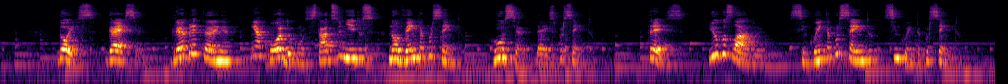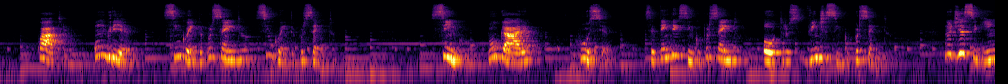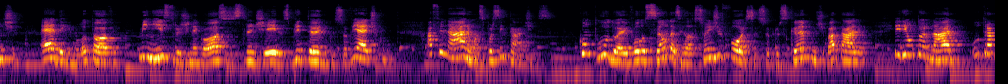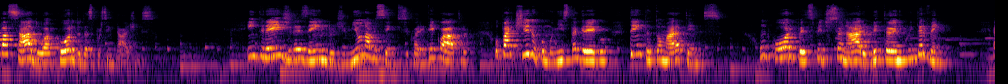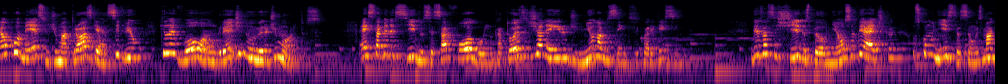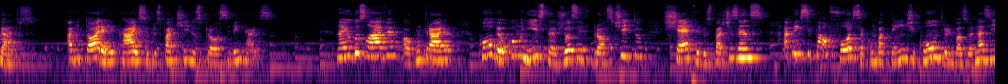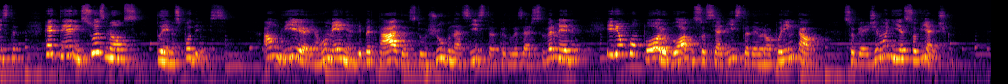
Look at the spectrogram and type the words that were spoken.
2. Grécia, Grã-Bretanha, em acordo com os Estados Unidos, 90%, Rússia, 10%. 3. Iugoslávia, 50%, 50%. 4. Hungria, 50%, 50%. 5. Bulgária, Rússia, 75%, outros 25%. No dia seguinte, Eden e Molotov ministros de negócios estrangeiros britânico e soviético afinaram as porcentagens. Contudo, a evolução das relações de força sobre os campos de batalha iriam tornar ultrapassado o acordo das porcentagens. Em 3 de dezembro de 1944, o Partido Comunista Grego tenta tomar Atenas. Um corpo expedicionário britânico intervém é o começo de uma atroz guerra civil que levou a um grande número de mortos. É estabelecido cessar-fogo em 14 de janeiro de 1945. Desassistidos pela União Soviética, os comunistas são esmagados. A vitória recai sobre os partidos pró-ocidentais. Na Iugoslávia, ao contrário, coube ao comunista Joseph Broz Tito, chefe dos partisans, a principal força combatente contra o invasor nazista, reter em suas mãos plenos poderes. A Hungria e a Romênia, libertadas do jugo nazista pelo Exército Vermelho, iriam compor o bloco socialista da Europa Oriental, sob a hegemonia soviética.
